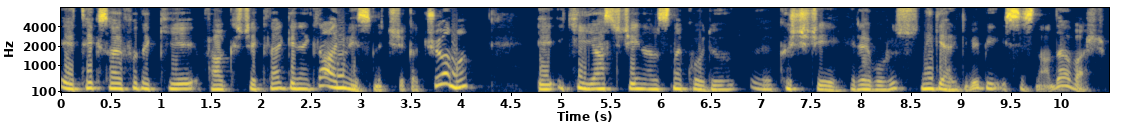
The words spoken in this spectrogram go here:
E, tek sayfadaki farklı çiçekler genellikle aynı resimde çiçek açıyor ama e, iki yaz çiçeğin arasına koyduğu e, kış çiçeği Hereborus niger gibi bir istisna da var.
